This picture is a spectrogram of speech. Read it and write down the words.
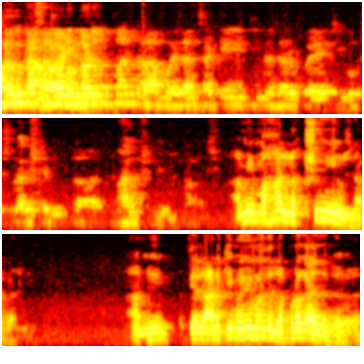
महाविकास आघाडीकडून पण अं, महिलांसाठी तीन हजार रुपयाची घोषणा देखील अं, आम्ही महालक्ष्मी योजना काढली. आम्ही ते लाडकी बहिणीमध्ये लफडं काय झालं?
